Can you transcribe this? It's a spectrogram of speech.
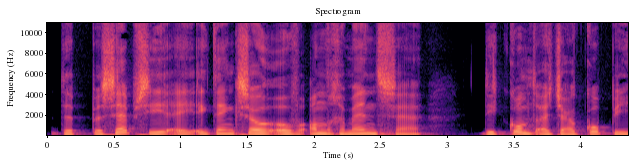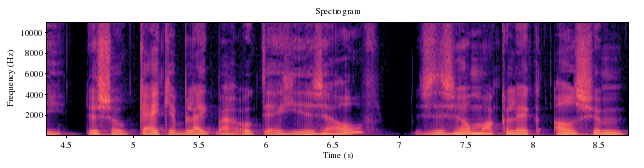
de perceptie, eh, ik denk zo over andere mensen, die komt uit jouw kopie. Dus zo kijk je blijkbaar ook tegen jezelf. Dus het is heel makkelijk als je hem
